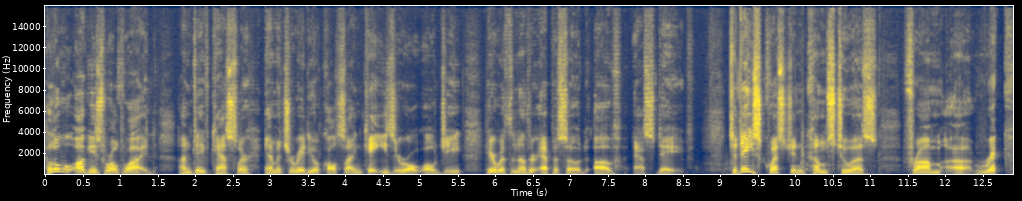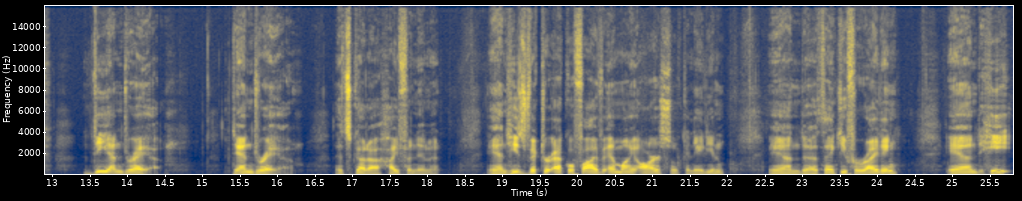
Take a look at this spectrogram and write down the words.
Hello, Augies Worldwide. I'm Dave Casler, amateur radio call sign KE0OG, here with another episode of Ask Dave. Today's question comes to us from uh, Rick D'Andrea. D'Andrea. It's got a hyphen in it. And he's Victor Echo 5 MIR, so Canadian. And uh, thank you for writing. And he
